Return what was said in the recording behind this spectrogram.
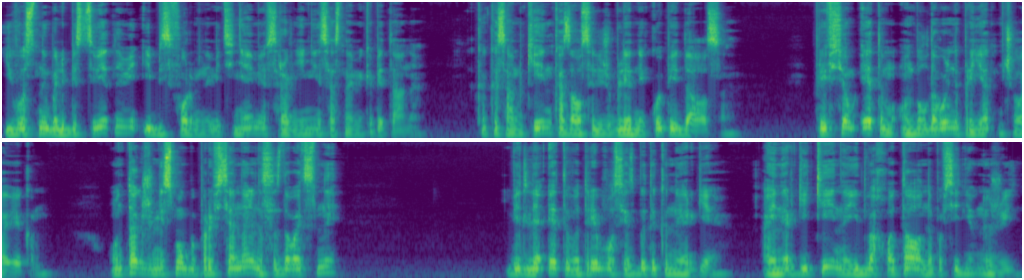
Его сны были бесцветными и бесформенными тенями в сравнении со снами капитана. Как и сам Кейн казался лишь бледной копией Далласа. При всем этом он был довольно приятным человеком. Он также не смог бы профессионально создавать сны, ведь для этого требовался избыток энергии, а энергии Кейна едва хватало на повседневную жизнь.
